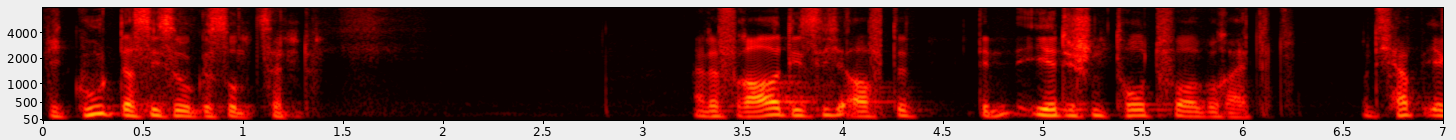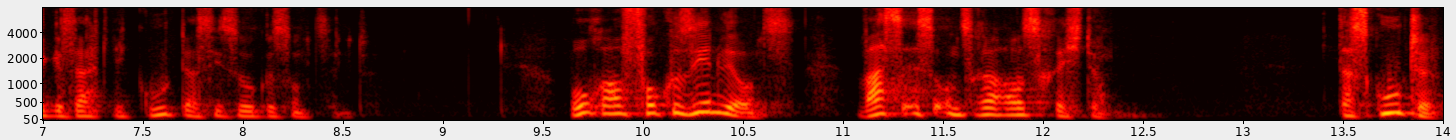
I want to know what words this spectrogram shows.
wie gut, dass Sie so gesund sind. Eine Frau, die sich auf den, den irdischen Tod vorbereitet. Und ich habe ihr gesagt, wie gut, dass sie so gesund sind. Worauf fokussieren wir uns? Was ist unsere Ausrichtung? Das Gute.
